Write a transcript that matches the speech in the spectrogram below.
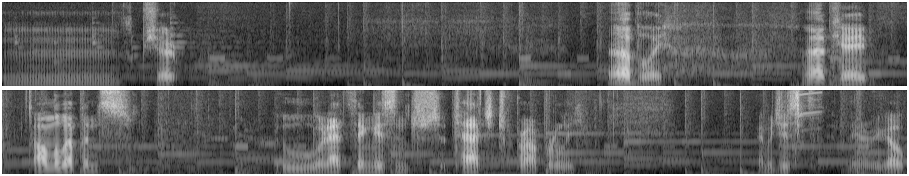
Mm, sure. Oh boy. Okay. On the weapons. Ooh, that thing isn't attached properly. Let me just... There we go.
